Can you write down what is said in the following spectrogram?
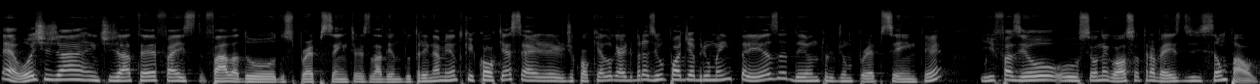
É, hoje já a gente já até faz fala do- dos prep centers lá dentro do treinamento que qualquer seller de qualquer lugar do Brasil pode abrir uma empresa dentro de um prep center e fazer o, o seu negócio através de São Paulo.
